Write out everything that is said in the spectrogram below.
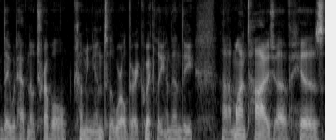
they would have no trouble coming into the world very quickly. And then the uh, montage of his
